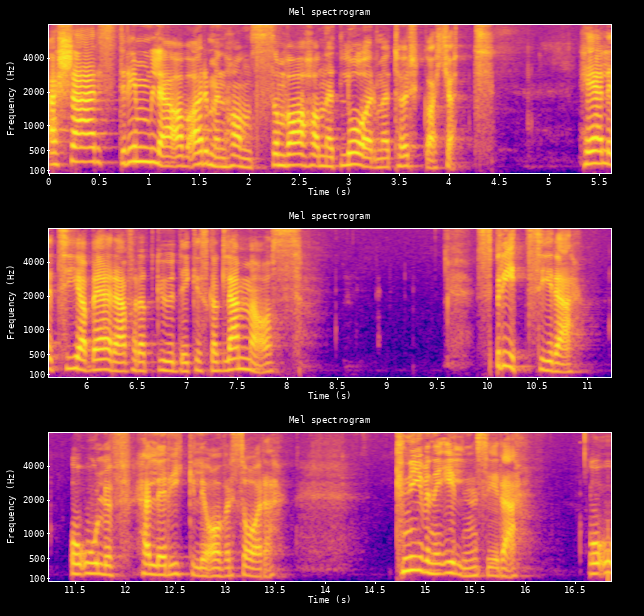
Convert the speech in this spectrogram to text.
Jeg skjærer strimle av armen hans, som var han et lår med tørka kjøtt. Hele tida ber jeg for at Gud ikke skal glemme oss. Sprit, sier jeg, og Oluf heller rikelig over såret. Kniven i ilden, sier jeg, og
